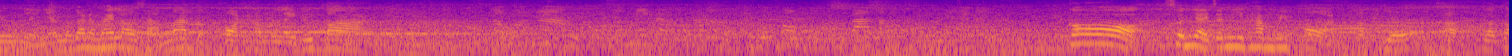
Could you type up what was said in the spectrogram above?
นึงอย่างเงี้ยมันก็ทำให้เราสามารถแบบพอทำอะไรได้บ้างก็ส่วนใหญ่จะมีทำรีพอร์ตครับเยอะครับ แล้วก็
